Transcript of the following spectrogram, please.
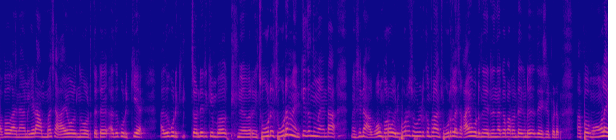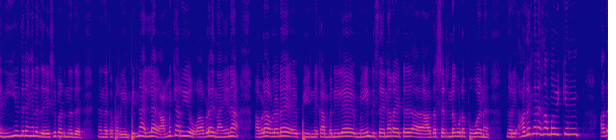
അപ്പോൾ അനാമികയുടെ അമ്മ ചായ കൊണ്ടു കൊടുത്തിട്ട് അത് കുടിക്കുക. അത് കുടിച്ചുകൊണ്ടിരിക്കുമ്പോൾ പറയും ചൂട് ചൂടാണ് എനിക്കിതൊന്നും വേണ്ട. മനുഷ്യന്റെ അകവും പുറം ഒരുപാട് ചൂടെടുക്കുമ്പോഴാണ് ചൂടുള്ള ചായ കൊടുന്നു തരുന്നതെന്നൊക്കെ പറഞ്ഞിട്ട് ഇങ്ങോട്ട് ദേഷ്യപ്പെടും. അപ്പോൾ മോളെ നീ എന്തിനാ ഇങ്ങനെ ദേഷ്യപ്പെടുന്നത്? എന്നൊക്കെ പറയും. പിന്നെ അല്ല അമ്മയ്ക്കറിയോ അവളെ നയന അവളെ അവളുടെ പിന്നെ കമ്പനിയിലെ മെയിൻ ഡിസൈനറായിട്ട് ആദർശേട്ടന്റെ കൂടെ പോവാണ്. എന്ന് പറയും അതെങ്ങനെ സംഭവിക്കും? അത്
